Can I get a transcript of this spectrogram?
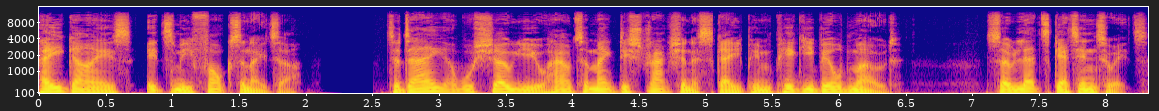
Hey guys, it's me Foxinator. Today I will show you how to make distraction escape in piggy build mode. So let's get into it.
